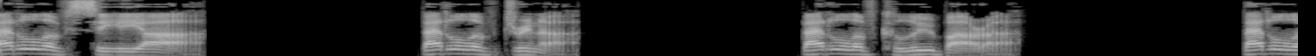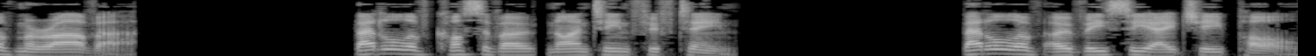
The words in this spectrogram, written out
Battle of Cer Battle of Drina. Battle of Kolubara. Battle of Morava. Battle of Kosovo 1915 Battle of Ovche Pole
